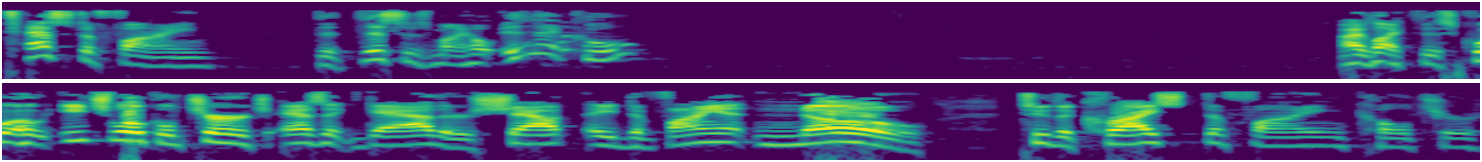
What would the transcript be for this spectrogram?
testifying that this is my hope. Isn't that cool? I like this quote. Each local church, as it gathers, shout a defiant no to the Christ defying culture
